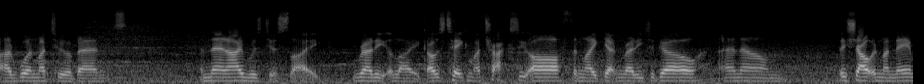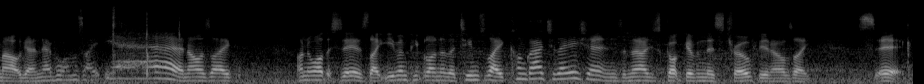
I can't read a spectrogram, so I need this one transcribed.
I'd won my two events, and then I was just like ready to like, I was taking my tracksuit off and like getting ready to go, and um, they shouted my name out again. And everyone was like, yeah, and I was like, I don't know what this is. Like even people on other teams were like, congratulations, and then I just got given this trophy, and I was like, sick.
